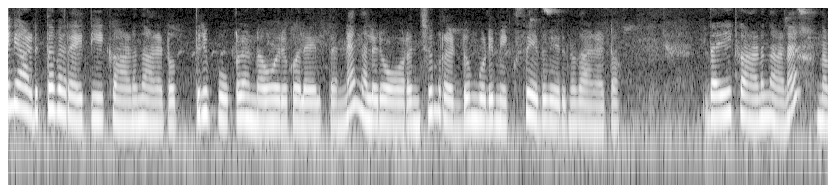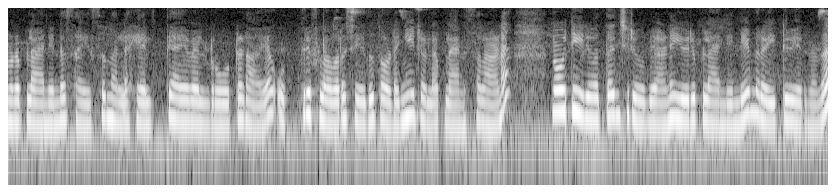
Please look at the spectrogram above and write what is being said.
ഇനി അടുത്ത വെറൈറ്റി കാണുന്നതാണ് കേട്ടോ. ഒത്തിരി പൂക്കളുണ്ടാവും ഒരു കൊലയിൽ തന്നെ. നല്ലൊരു ഓറഞ്ചും റെഡും കൂടി മിക്സ് ചെയ്ത് വരുന്നതാണ് കേട്ടോ. ഇതാ ഈ കാണുന്നതാണ് നമ്മുടെ പ്ലാന്റിന്റെ സൈസ് നല്ല ഹെൽത്തി ആയ വെൽ റൂട്ടഡ് ആയ ഒത്തിരി ഫ്ലവർ ചെയ്ത് തുടങ്ങിയിട്ടുള്ള പ്ലാന്റ്സുകളാണ് നൂറ്റി ഇരുപത്തഞ്ച് രൂപയാണ് ഈ ഒരു പ്ലാന്റിന്റെയും റേറ്റ് വരുന്നത്.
